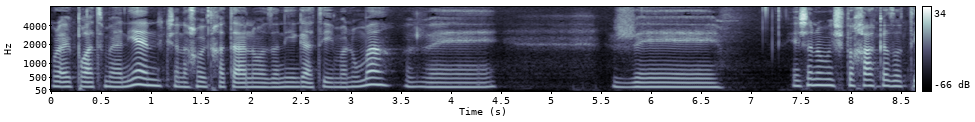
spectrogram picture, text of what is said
ואולי פרט מעניין, כשאנחנו התחתנו אז אני הגעתי עם אלומה, ו... ויש לנו משפחה כזאת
